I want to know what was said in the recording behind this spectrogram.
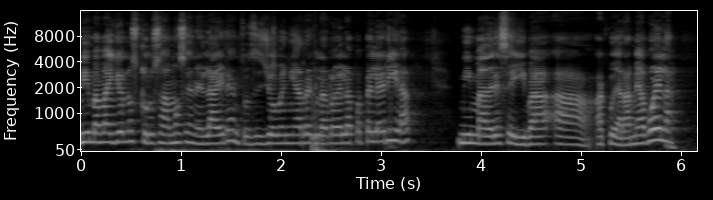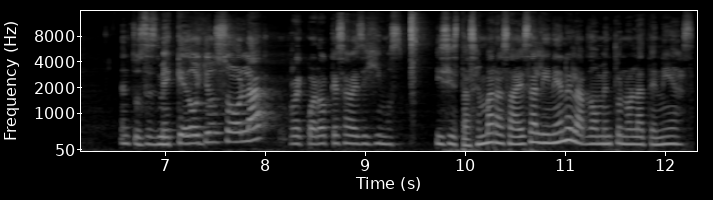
Mi mamá y yo nos cruzamos en el aire, entonces yo venía a arreglar lo de la papelería. Mi madre se iba a, cuidar a mi abuela. Entonces me quedo yo sola. Recuerdo que esa vez dijimos, ¿y si estás embarazada? Esa línea en el abdomen tú no la tenías.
